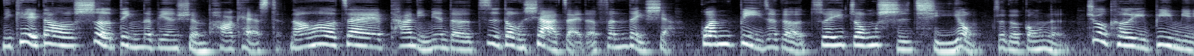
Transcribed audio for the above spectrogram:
你可以到设定那边选 Podcast，然后在它里面的自动下载的分类下。关闭这个追踪时启用这个功能，就可以避免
